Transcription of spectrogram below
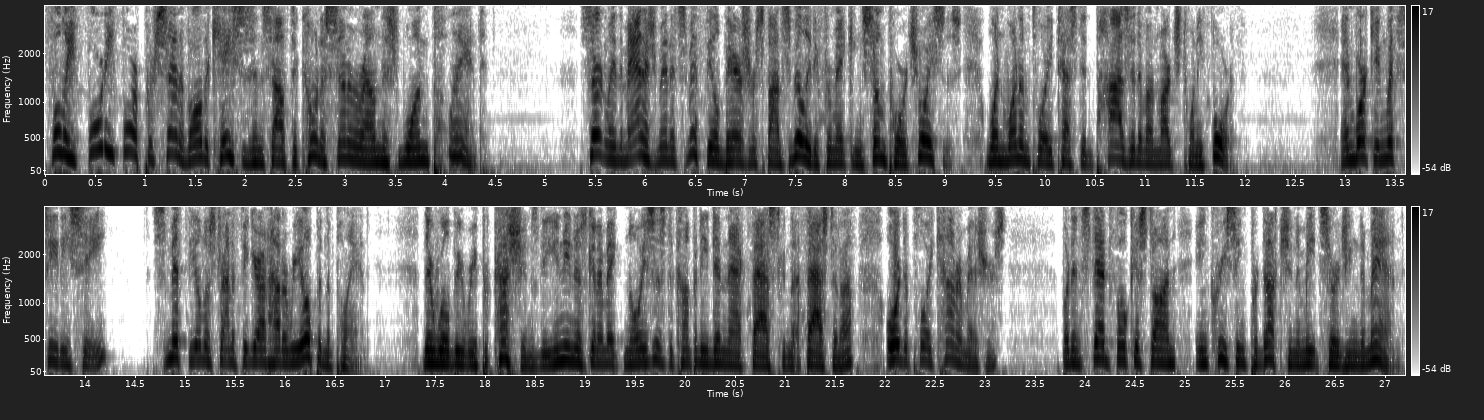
Fully 44% of all the cases in South Dakota center around this one plant. Certainly, the management at Smithfield bears responsibility for making some poor choices when one employee tested positive on March 24th. And working with CDC, Smithfield is trying to figure out how to reopen the plant there will be repercussions. The union is going to make noises the company didn't act fast, fast enough or deploy countermeasures, but instead focused on increasing production to meet surging demand.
